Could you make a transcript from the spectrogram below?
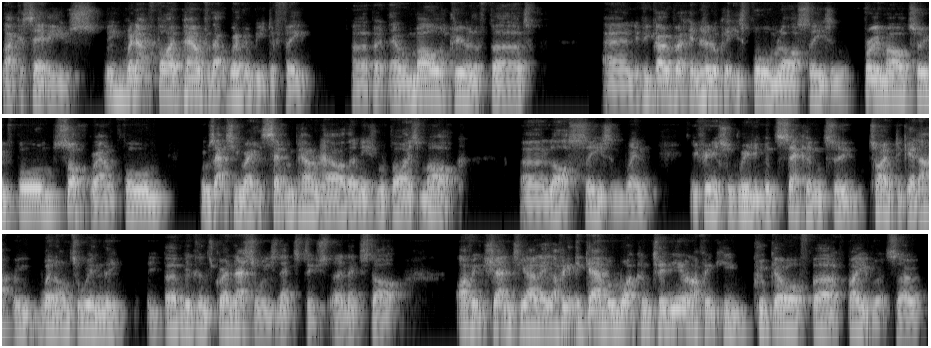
like I said, he was he went up five pound for that Wetherby defeat, uh, but they were miles clear of the third. And if you go back and look at his form last season, three mile two form, soft ground form, it was actually rated seven pound higher than his revised mark uh, last season when he finished a really good second to time to get up. Who went on to win the uh, Midlands Grand National. He's next to uh, next start. I think Shanty Alley. I think the gamble might continue, and I think he could go off uh, favourite. So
